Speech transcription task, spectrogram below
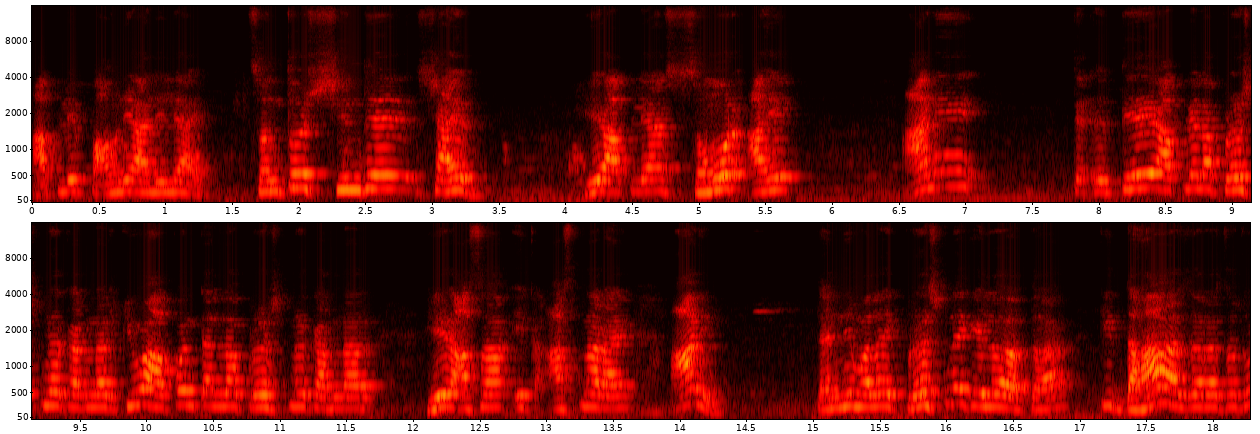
आपले पाहुणे आलेले आहेत. संतोष शिंदे साहेब हे आपल्यासमोर आहे. आणि ते ते आपल्याला प्रश्न करणार किंवा आपण त्यांना प्रश्न करणार हे असा एक असणार आहे. आणि त्यांनी मला एक प्रश्न केला होता की दहा हजाराचा जो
